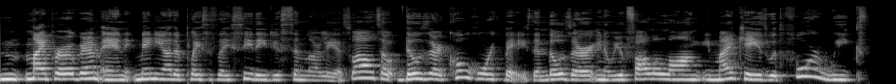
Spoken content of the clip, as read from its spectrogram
my program and many other places I see, they do similarly as well. So those are cohort based and those are, you know, you follow along in my case with four weeks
